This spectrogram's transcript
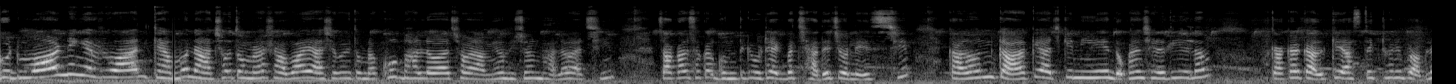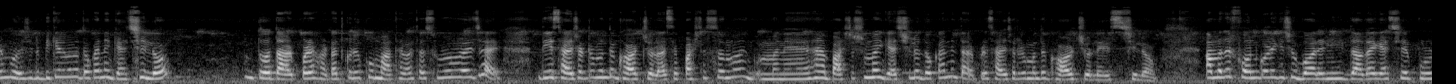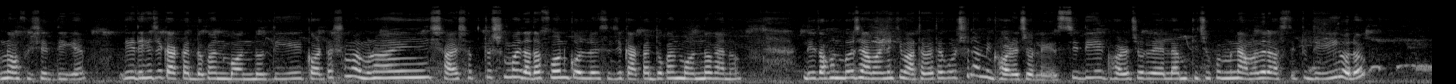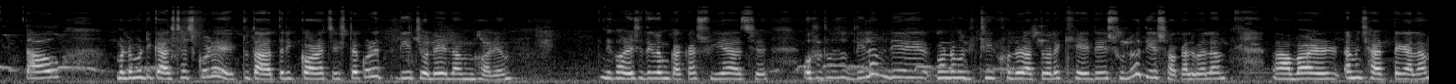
Good morning everyone কেমন আছো তোমরা সবাই? আশা করি তোমরা খুব ভালো আছো আর আমিও ভীষণ ভালো আছি। সকাল সকাল ঘুম থেকে উঠে একবার ছাদে চলে এসেছি। কারণ কাকে আজকে নিয়ে দোকানে ছেড়ে দিয়ে এলাম। কাকার কালকে আসতে একটুখানি প্রবলেম হয়েছিল। বিকেলবেলা দোকানে গেছিল। তো তারপরে হঠাৎ করে খুব মাথা ব্যথা শুরু হয়ে যায়। দিয়ে সাড়ে ছটার মধ্যে ঘর চলে আসে। পাঁচটার সময় মানে হ্যাঁ পাঁচটার সময় গেছিল দোকানে, তারপরে সাড়ে ছটার মধ্যে ঘর চলে এসেছিল। আমাদের ফোন করে কিছু বলেনি, দাদা গেছে পুরনো অফিসের দিকে। দিয়ে দেখেছে কাকার দোকান বন্ধ। দিয়ে কটার সময়? মনে হয় সাড়ে সাতটার সময় দাদা ফোন করল এসে যে কাকার দোকান বন্ধ কেন? দিয়ে তখন বলছে, আমার নাকি মাথা ব্যথা করছিল, আমি ঘরে চলে এসেছি। দিয়ে ঘরে চলে এলাম। কিছুক্ষণ মানে আমাদের আসতে একটু দেরি হলো। তাও মোটামুটি কাজ টাজ করে একটু তাড়াতাড়ি করার চেষ্টা করে দিয়ে চলে এলাম ঘরে। দিয়ে ঘরে এসে দেখলাম কাকা শুয়ে আছে। ওষুধ ওষুধ দিলাম, দিয়ে মোটামুটি ঠিক হলো, রাত্রেবেলা খেয়ে দিয়ে শুলো, দিয়ে সকালবেলা আবার আমি ছাড়তে গেলাম।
